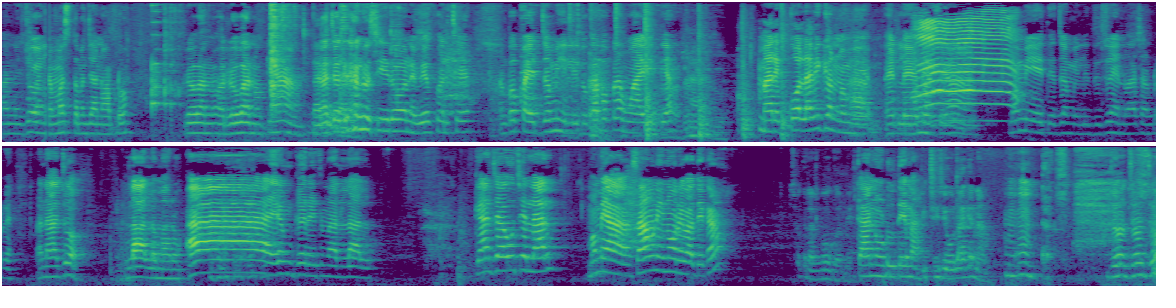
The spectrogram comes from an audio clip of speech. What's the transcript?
અને જો અહીંયા મસ્ત મજાનો આપણો રવાનો રવાનો ક્યાં? રાજગરાનો શીરો અને વેફર છે. અને પપ્પાએ જમી લીધું. કા પપ્પા હું આવી ત્યાં? મારે કોલ આવી ગયો ને મમ્મી એટલે મમ્મીએ તે જમી લીધું. જો એનું વાસણ પડે અને આ જો લાલ અમારો. આ એમ કરે છે મારો લાલ. ક્યાં જાવું છે લાલ? મમ્મી આ સાવણી નો રેવા દે કા? છોકરાને બહુ ગમે. કાનોડું તેમાં. પીછી જેવું લાગે ને જો જો જો.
